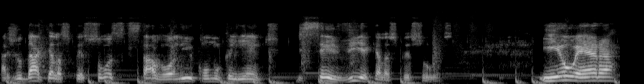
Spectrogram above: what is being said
ajudar aquelas pessoas que estavam ali como cliente, de servir aquelas pessoas. E eu era,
